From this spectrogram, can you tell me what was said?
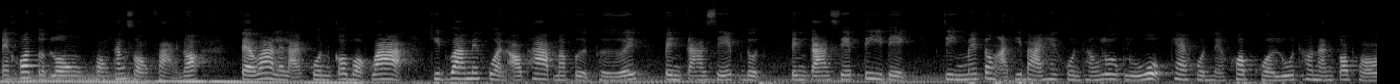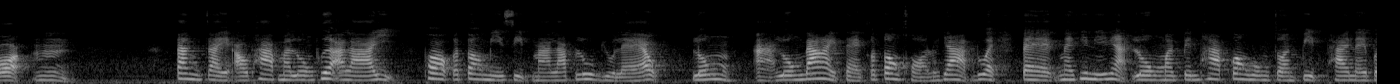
ในข้อตกลงของทั้งสองฝ่ายเนาะ แต่ว่าหลายๆ คนก็บอกว่าคิดว่าไม่ควรเอาภาพมาเปิดเผย เป็นการเซฟดดเป็นการเซฟตี้เด็ก จริงไม่ต้องอธิบายให้คนทั้งโลกรู้ แค่คนในครอบครัวรู้เท่านั้นก็พอ อืม ตั้งใจเอาภาพมาลงเพื่ออะไร พ่อก็ต้องมีสิทธิ์มารับลูกอยู่แล้ว ลง อ่า ลงได้แต่ก็ต้องขออนุญาตด้วย แต่ในที่นี้เนี่ยลงมันเป็นภาพกล้องวงจรปิดภายในบ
